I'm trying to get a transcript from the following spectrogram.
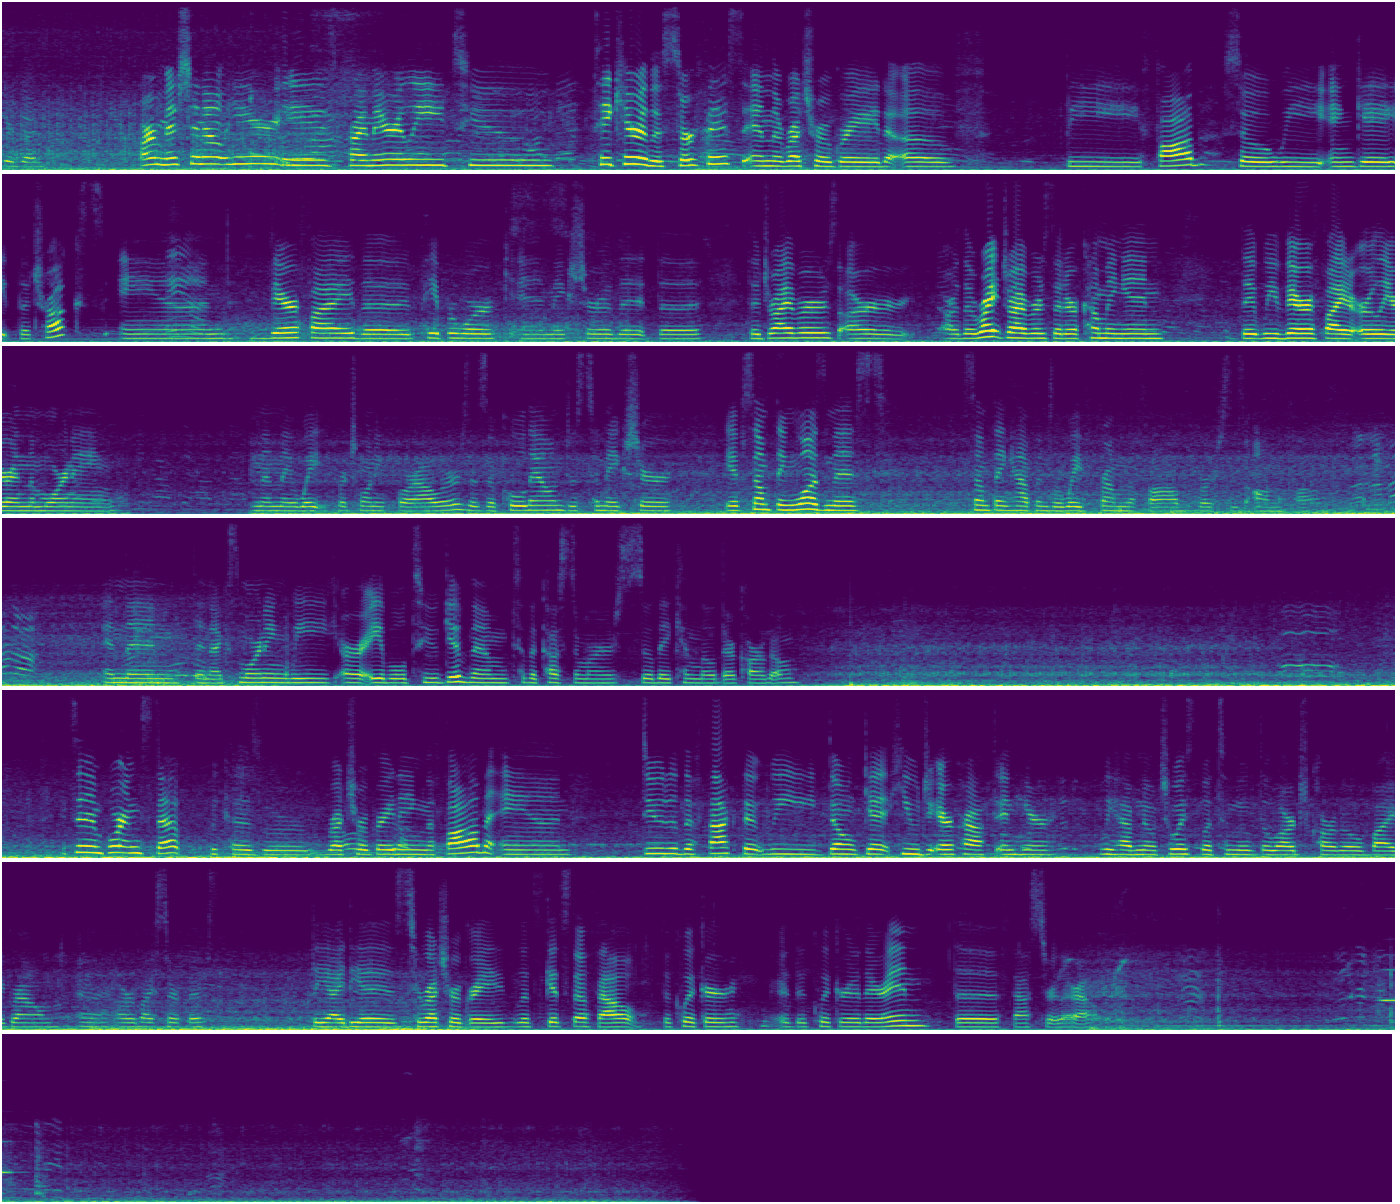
you're good. Our mission out here is primarily to take care of the surface and the retrograde of the fob. So we ingate the trucks and verify the paperwork and make sure that the the drivers are are the right drivers that are coming in that we verified earlier in the morning. And then they wait for 24 hours as a cool down just to make sure if something was missed, something happens away from the fob versus on the fob. And then the next morning we are able to give them to the customers so they can load their cargo. It's an important step because we're retrograding the fob and due to the fact that we don't get huge aircraft in here, we have no choice but to move the large cargo by ground uh, or by surface. The idea is to retrograde. Let's get stuff out. The quicker, the quicker they're in, the faster they're out.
